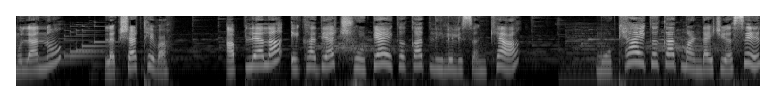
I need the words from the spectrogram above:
मुलांनो लक्षात ठेवा. आपल्याला एखाद्या छोट्या एककात लिहिलेली संख्या मोठ्या एककात मांडायची असेल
